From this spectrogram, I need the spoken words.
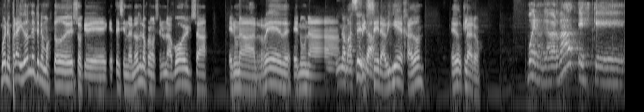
bueno, y para, ¿y dónde tenemos todo eso que, que esté diciendo? ¿En dónde lo ponemos? ¿En una bolsa? ¿En una red? ¿En una, una maceta. pecera vieja? ¿Dónde? Eh, claro. Bueno, la verdad es que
